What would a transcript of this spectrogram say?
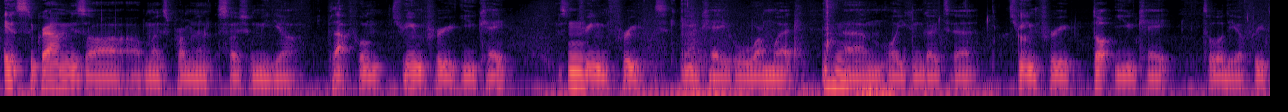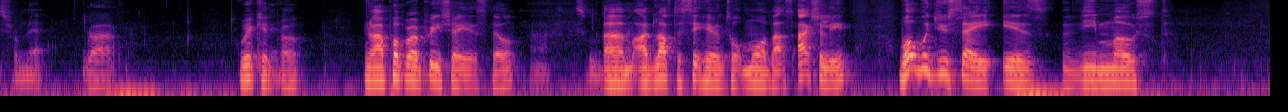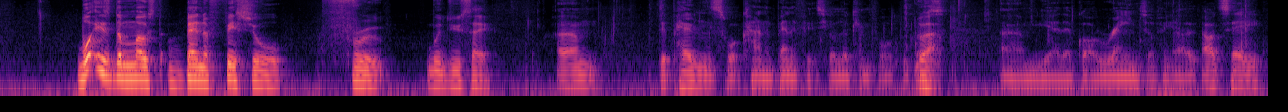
Instagram is our, our most prominent social media platform. Dream Fruit UK. It's Dream Fruit UK, all one word. Um, or you can go to dreamfruit.uk to order your fruits from there. Right. Wicked, bro. No, I proper appreciate it still. Good, Um. I'd love to sit here and talk more about. Actually, What would you say is the most? What is the most beneficial fruit? Would you say? Um, depends what kind of benefits you're looking for. Because, um, yeah, they've got a range of things. I, I'd say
